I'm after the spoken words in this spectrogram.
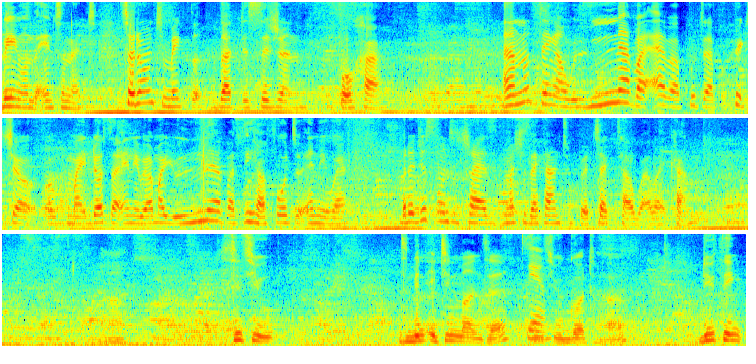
being on the internet. So I don't want to make the, that decision for her. And I'm not saying I will never ever put up a picture of my daughter anywhere. Ama, you'll never see her photo anywhere. But I just want to try as much as I can to protect her while I can. Since you, it's been 18 months, eh? Yeah. Since you got her, do you think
